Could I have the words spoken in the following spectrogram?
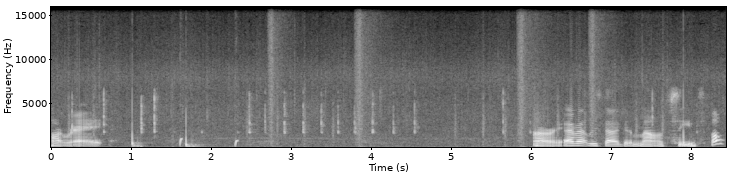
Alright. Alright, I've at least got a good amount of seeds. Oh,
